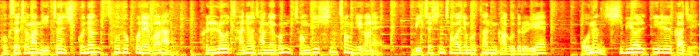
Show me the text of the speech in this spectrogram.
국세청은 2019년 소득분에 관한 근로자녀장려금 정기 신청 기간에 미처 신청하지 못한 가구들을 위해 오는 12월 1일까지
